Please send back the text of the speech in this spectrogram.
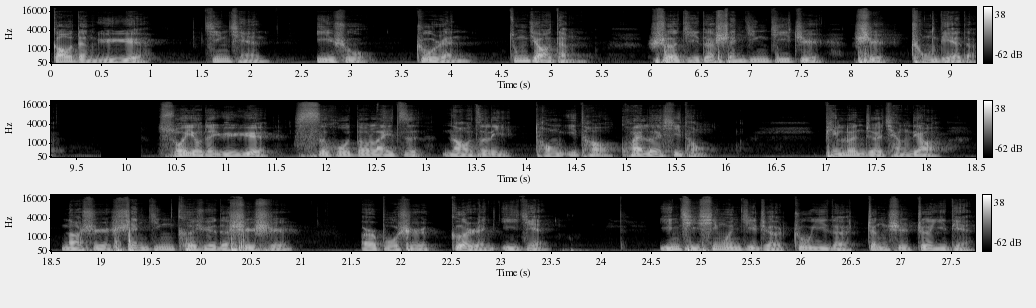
高等愉悦，金钱、艺术、助人、宗教等，涉及的神经机制是重叠的。所有的愉悦似乎都来自脑子里同一套快乐系统。评论者强调。那是神经科学的事实，而不是个人意见。引起新闻记者注意的正是这一点。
